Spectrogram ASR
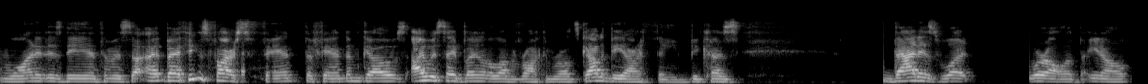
"Wanted" is the anthem and stuff, I, but I think as far as fan the fandom goes, I would say "Blame on the Love of Rock and Roll." It's got to be our theme because that is what we're all about. You know,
